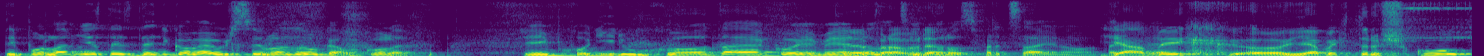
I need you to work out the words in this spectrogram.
Ty podle mě ty Zdeňkové už si vlezou kamkoliv. Že jim chodí důchod a jako jim je je jedno, za co to rozfrcají. No. Já bych, eh, já bych trošku...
